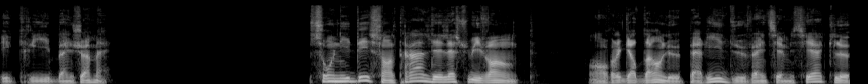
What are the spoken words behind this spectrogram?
écrit Benjamin. Son idée centrale est la suivante. En regardant le Paris du XXe siècle,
